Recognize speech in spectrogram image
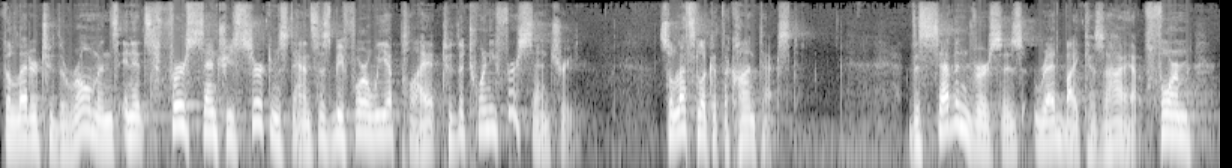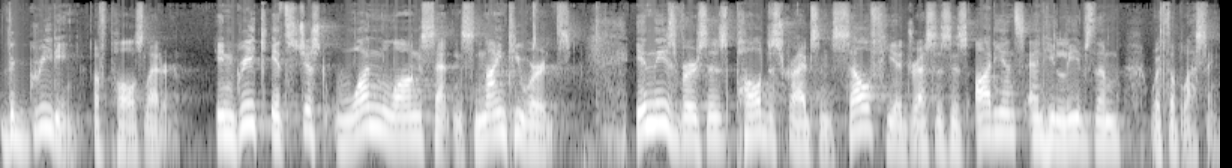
the letter to the Romans in its first century circumstances before we apply it to the 21st century. So let's look at the context. The seven verses read by Keziah form the greeting of Paul's letter. In Greek, it's just one long sentence, 90 words. In these verses, Paul describes himself, he addresses his audience, and he leaves them with a blessing.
